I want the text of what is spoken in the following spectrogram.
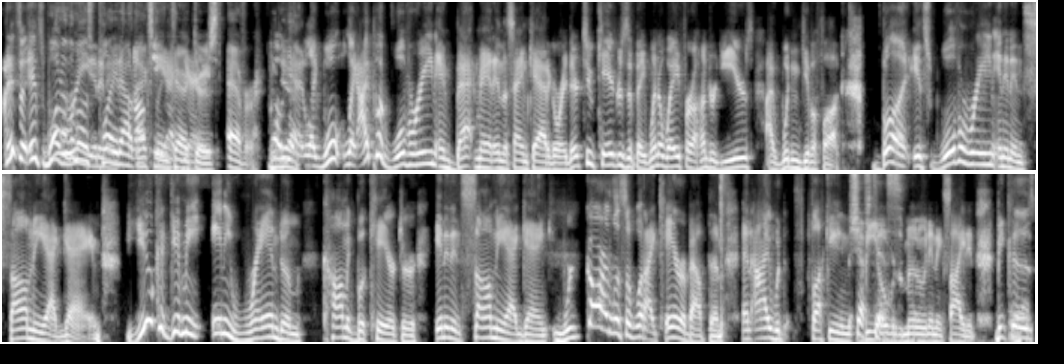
but it's a it's One of the most played out X Men Insomniac characters ever. Oh Yeah. yeah, like Wol- like I put Wolverine and Batman in the same category. They're two characters. If they went away for a hundred years, I wouldn't give a fuck. But it's Wolverine in an Insomniac game. You could give me any random comic book character in an Insomniac game, regardless of what I care about them, and I would fucking Chef's be kiss. over the moon and excited because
